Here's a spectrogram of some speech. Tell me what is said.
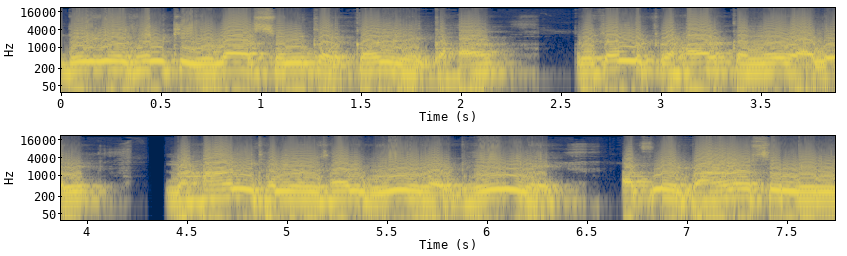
दुर्योधन की युवा सुनकर कर्ण ने कहा, प्रचंड प्रहार करने वाले महान धनुर्धर वीर भीम ने अपने बाणों से मेरे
